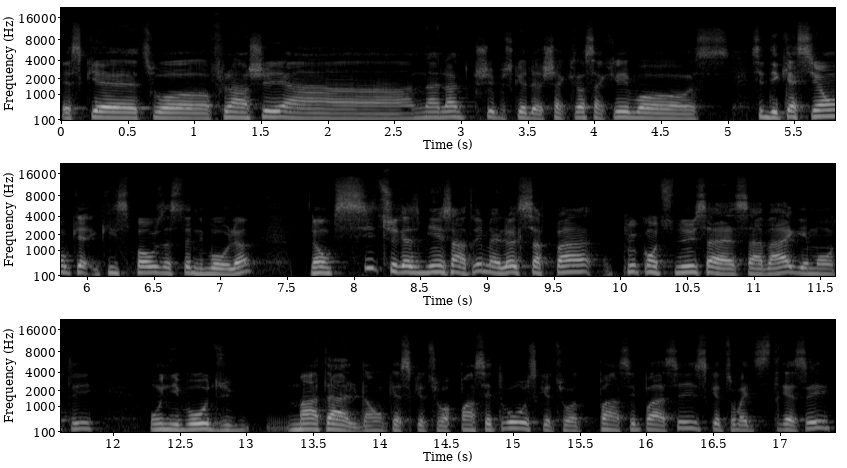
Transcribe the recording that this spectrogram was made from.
Est-ce que tu vas flancher en, allant te coucher? Puisque le chakra sacré va. C'est des questions qui se posent à ce niveau-là. Donc, si tu restes bien centré, mais ben là, le serpent peut continuer sa, sa vague et monter au niveau du mental. Donc, est-ce que tu vas penser trop? Est-ce que tu vas penser pas assez? Est-ce que tu vas être stressé?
